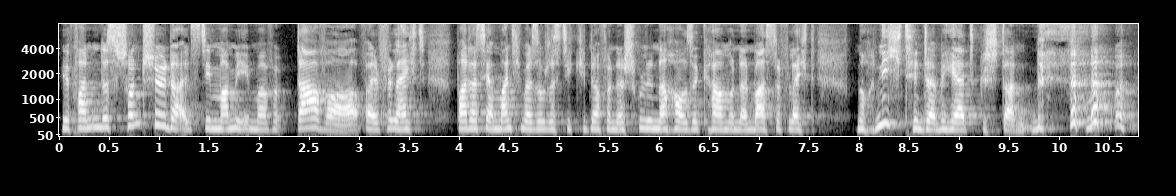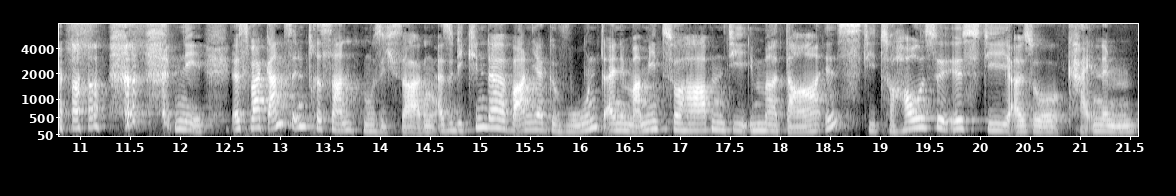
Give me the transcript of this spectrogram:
wir fanden das schon schöner, als die Mami immer da war, weil vielleicht war das ja manchmal so, dass die Kinder von der Schule nach Hause kamen und dann warst du vielleicht noch nicht hinterm Herd gestanden. nee, es war ganz interessant, muss ich sagen. Also die Kinder waren ja gewohnt, eine Mami zu haben, die immer da ist, die zu Hause ist, die also keinem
